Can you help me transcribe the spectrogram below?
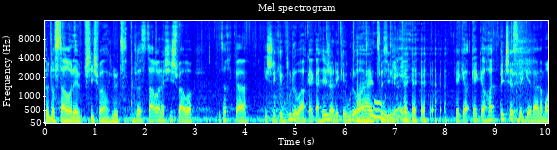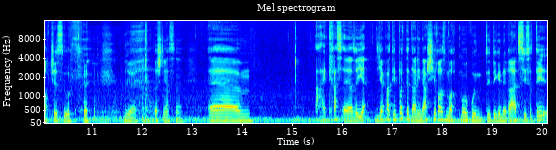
der Star der Schichwa nutz der Star an der Schichwa aber Ichke Wudower Geker Hilger dike Wudower. Gejka Gejka hot bitches nike na na Marktche so Ja, das ist jasne. Ähm, ah, krass. Also, ja, ja, pa te potem da ni naši razmah in te, generacije so te,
